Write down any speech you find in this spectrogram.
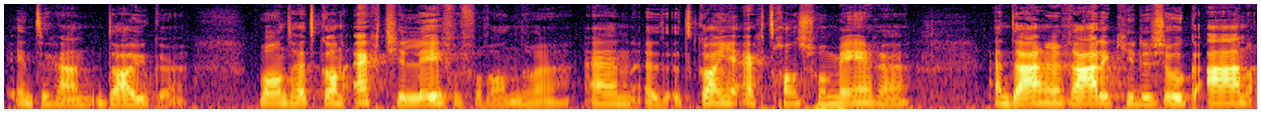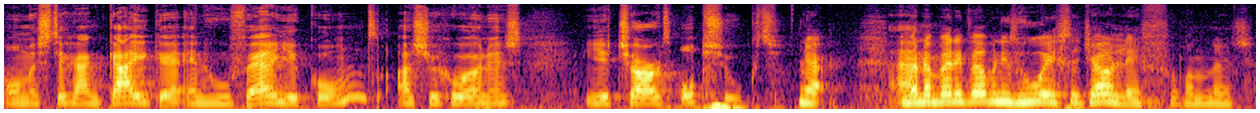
in te gaan duiken. Want het kan echt je leven veranderen. En het, het kan je echt transformeren. En daarin raad ik je dus ook aan om eens te gaan kijken in hoe ver je komt. Als je gewoon eens je chart opzoekt. Ja, maar dan ben ik wel benieuwd, hoe heeft het jouw leven veranderd?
